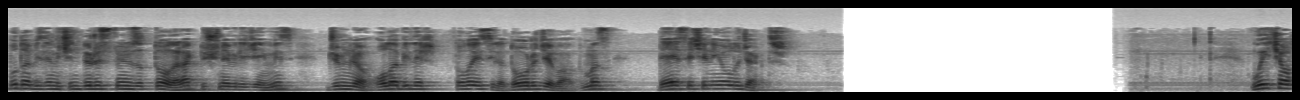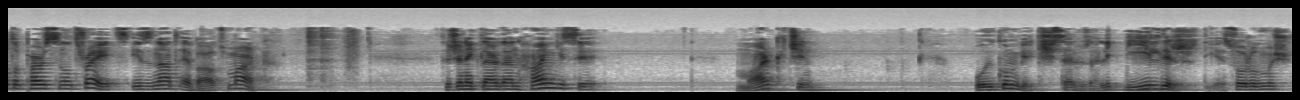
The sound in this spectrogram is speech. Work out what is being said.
Bu da bizim için dürüstlüğün zıttı olarak düşünebileceğimiz cümle olabilir. Dolayısıyla doğru cevabımız D seçeneği olacaktır. Which of the personal traits is not about Mark? Seçeneklerden hangisi Mark için uygun bir kişisel özellik değildir diye sorulmuş.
